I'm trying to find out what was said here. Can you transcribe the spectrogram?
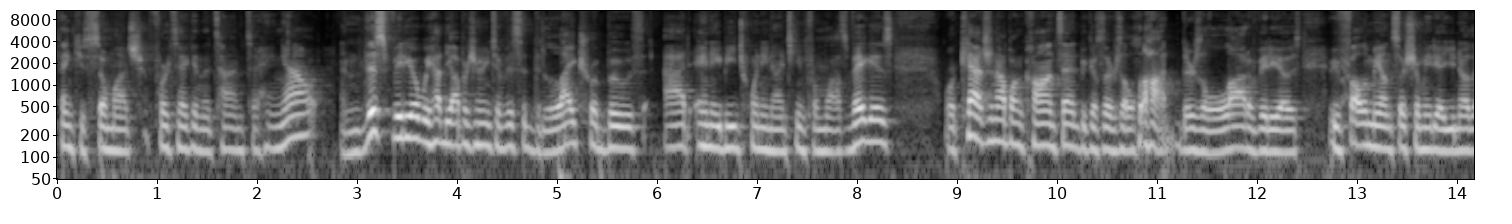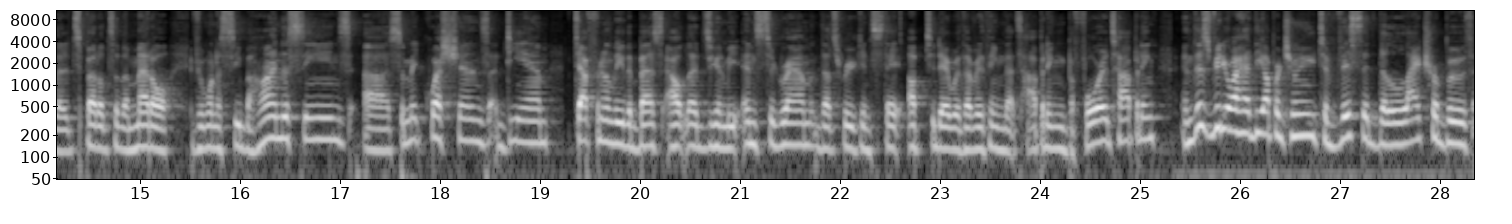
Thank you so much for taking the time to hang out. In this video, we had the opportunity to visit the Litra booth at NAB 2019 from Las Vegas. We're catching up on content because there's a lot. There's a lot of videos. If you follow me on social media, you know that it's pedal to the metal. If you want to see behind the scenes, uh, submit questions, DM, definitely the best outlet is going to be Instagram. That's where you can stay up to date with everything that's happening before it's happening. In this video, I had the opportunity to visit the Litra booth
